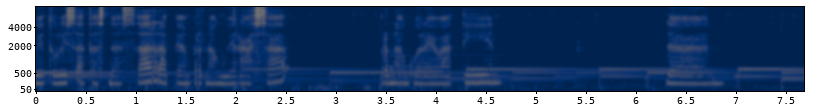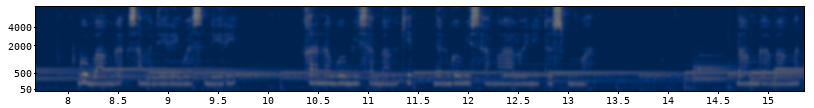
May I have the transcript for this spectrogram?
gue tulis atas dasar apa yang pernah gue rasa pernah gue lewatin dan gue bangga sama diri gue sendiri karena gue bisa bangkit dan gue bisa ngelaluin itu semua. Bangga banget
